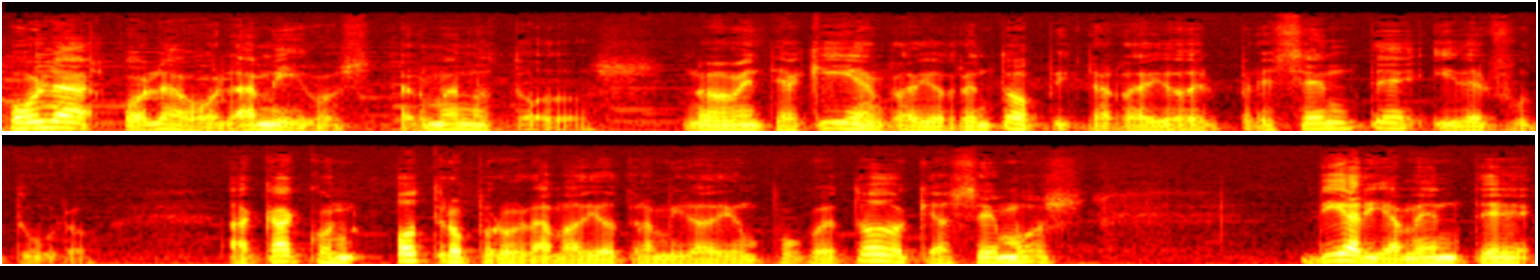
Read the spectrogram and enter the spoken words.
Hola, hola, hola amigos, hermanos todos. Nuevamente aquí en Radio Trentopic, la radio del presente y del futuro. Acá con otro programa de otra mirada y un poco de todo que hacemos diariamente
